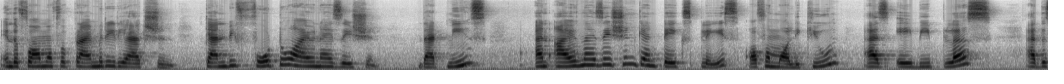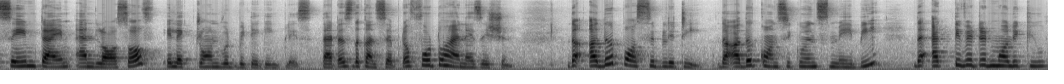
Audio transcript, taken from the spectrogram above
in the form of a primary reaction can be photoionization. That means an ionization can take place of a molecule as Ab plus at the same time and loss of electron would be taking place. That is the concept of photoionization. The other possibility, the other consequence may be the activated molecule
